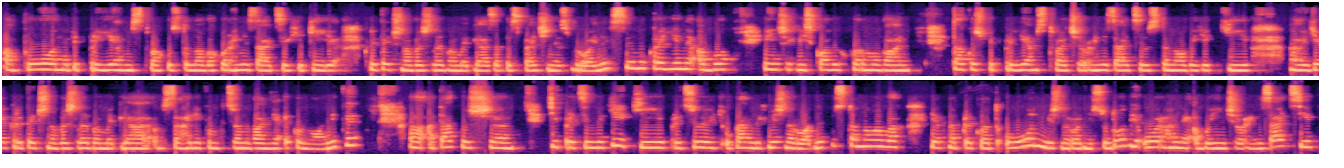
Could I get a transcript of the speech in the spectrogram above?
або на підприємствах, установах, організаціях, які є критично важливими для забезпечення збройних сил України або інших військових формувань також підприємства чи організації, установи, які е, є критично важливими для взагалі функціонування економіки, а, також е, ті працівники, які працюють у певних міжнародних установах, як, наприклад, ООН, міжнародні судові органи або інші організації,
